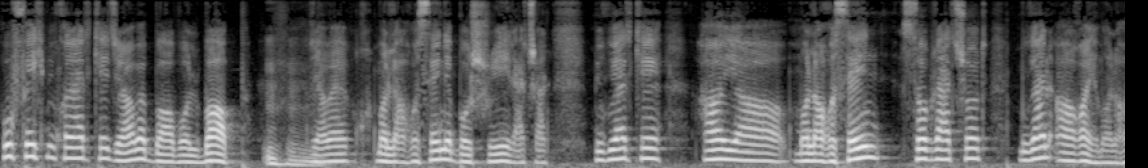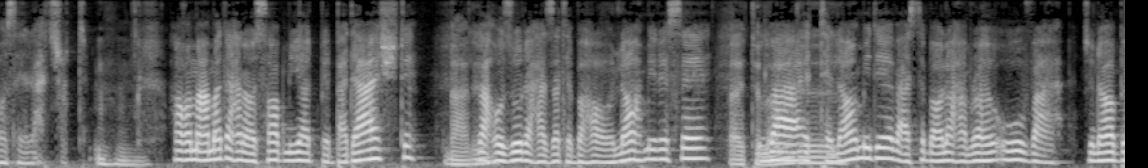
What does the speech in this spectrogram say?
او فکر می‌کند که جناب باب الباب جناب ملا حسین بشرویی رد شد می‌گوید که آیا ملا حسین صبح رد شد؟ میگن آقای ملا حسین رد شد. آقا محمد حناساب میاد به بدشت بله. و حضور حضرت بهاءالله می‌رسه و اطلاع, میده. اطلاع میده و از بالا همراه او و جناب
